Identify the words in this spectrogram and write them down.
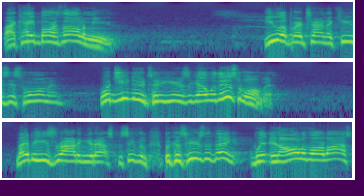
Like, hey, Bartholomew, you up there trying to accuse this woman? What'd you do two years ago with this woman? Maybe he's writing it out specifically. Because here's the thing in all of our lives,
